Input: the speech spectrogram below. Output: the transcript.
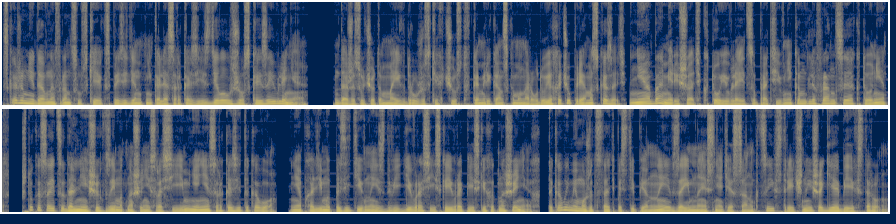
Скажем, недавно французский экс-президент Николя Саркози сделал жесткое заявление. Даже с учетом моих дружеских чувств к американскому народу, я хочу прямо сказать, не Обаме решать, кто является противником для Франции, а кто нет. Что касается дальнейших взаимоотношений с Россией, мнение Саркози таково. Необходимы позитивные сдвиги в российско-европейских отношениях. Таковыми может стать постепенное взаимное снятие санкций и встречные шаги обеих сторон.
